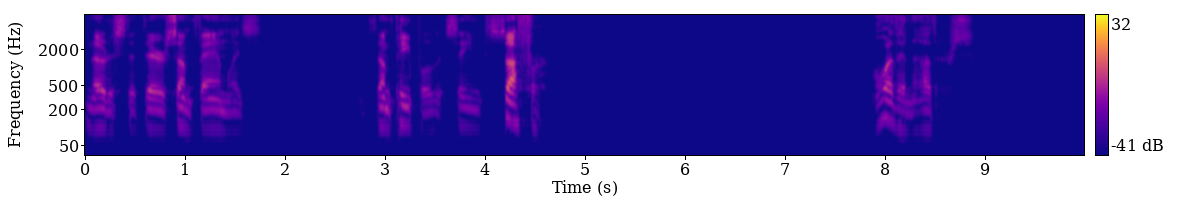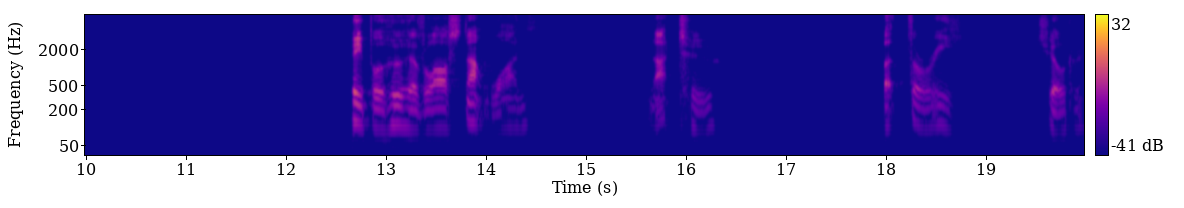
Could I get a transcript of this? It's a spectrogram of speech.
noticed that there are some families and some people that seem to suffer more than others. People who have lost not one, not two, but three children.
